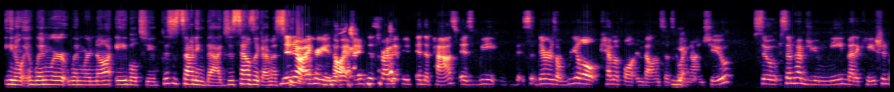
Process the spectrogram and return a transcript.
you know, when we're when we're not able to, this is sounding bad because it sounds like I'm a. No, no, I hear you. The way I've described it in the past is we there is a real chemical imbalance that's going yeah. on too. So sometimes you need medication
